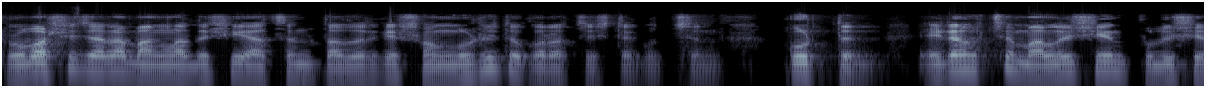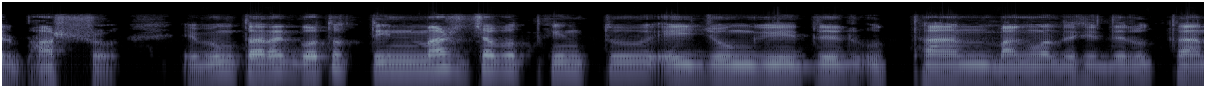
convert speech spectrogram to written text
প্রবাসী যারা বাংলাদেশী আছেন তাদেরকে সংগঠিত করার চেষ্টা করছেন করতেন এটা হচ্ছে মালয়েশিয়ান পুলিশের ভাষ্য এবং তারা গত তিন মাস যাবৎ কিন্তু এই জঙ্গিদের উত্থান বাংলাদেশিদের উত্থান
